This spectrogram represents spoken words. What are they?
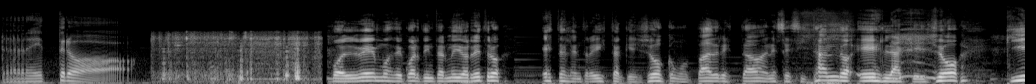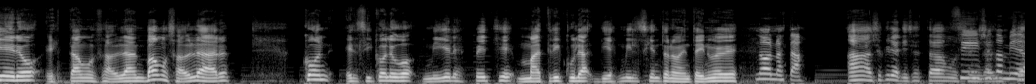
retro. Volvemos de cuarto intermedio retro. Esta es la entrevista que yo como padre estaba necesitando, es la que yo quiero. Estamos hablando, vamos a hablar con el psicólogo Miguel Espeche, matrícula 10199. No, no está. Ah, yo creía que ya estábamos Sí, yo también.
